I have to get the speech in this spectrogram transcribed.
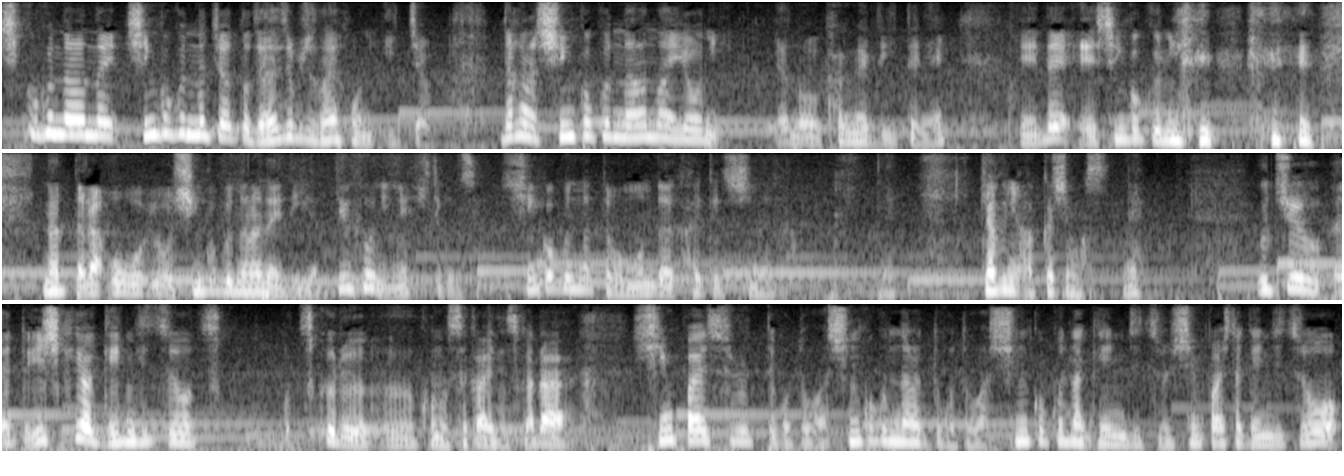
深刻にならない深刻になっちゃうと大丈夫じゃない方に行っちゃう。だから深刻にならないようにあの考えていってね。で深刻に なったらおお深刻にならないでいいやっていう風にねしてください。深刻になっても問題は解決しないから、ね、逆に悪化します。ね。宇宙、えっと、意識が現実を作るこの世界ですから心配するってことは深刻になるってことは深刻な現実心配した現実を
